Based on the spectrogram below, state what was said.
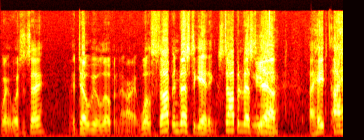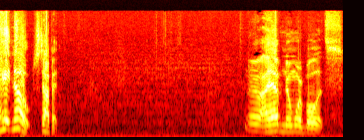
Wait, what's it say? I doubt we'll be able to open it. All right. Well, stop investigating. Stop investigating. yeah. I hate. I hate. No. Stop it. Uh, I have no more bullets.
